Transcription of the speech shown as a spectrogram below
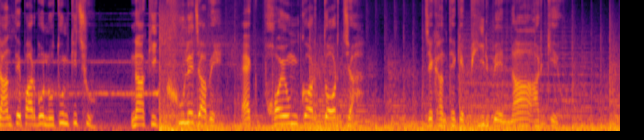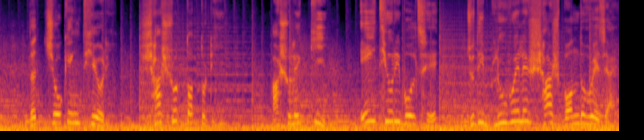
জানতে পারব নতুন কিছু? নাকি খুলে যাবে এক ভয়ঙ্কর দরজা, যেখান থেকে ফিরবে না আর কেউ? দ্য চোকিং থিওরি শাশ্বত তত্ত্বটি। আসলে কি? এই থিওরি বলছে, যদি ব্লু হোয়েলের শ্বাস বন্ধ হয়ে যায়,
